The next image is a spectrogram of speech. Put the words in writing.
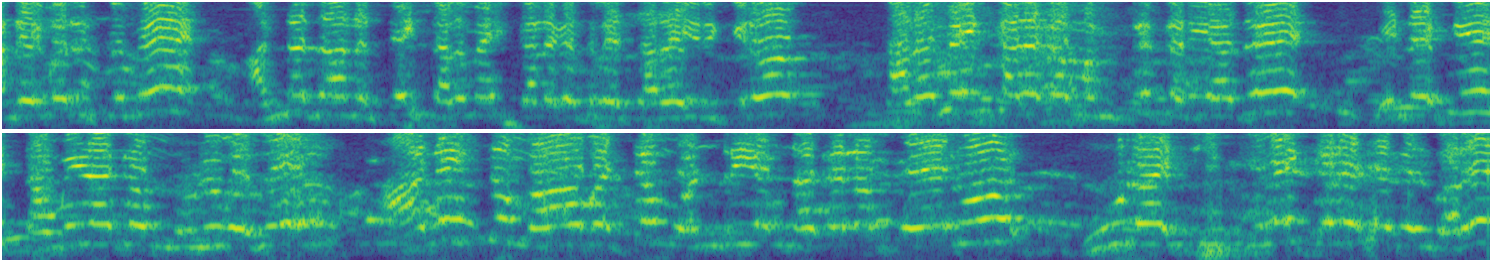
அனைவருக்குமே அன்னதானத்தை தலைமை கழகத்திலே தர இருக்கிறோம். தலைமை கழகம் மட்டும் கிடையாது இன்னைக்கு தமிழகம் முழுவதும் அனைத்து மாவட்டம் ஒன்றியம் நகரம் பேரூர் ஊராட்சி கிளைக்கழகங்கள் வரை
